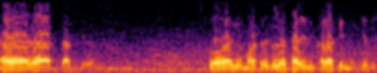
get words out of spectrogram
રાત કાપી દેવાની વાગે મોટર જોડે થાળી ખલાસી નાખીએ.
